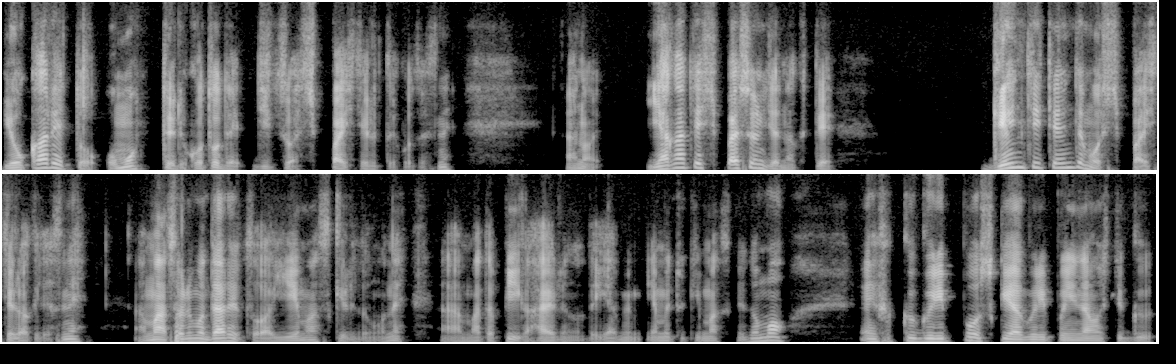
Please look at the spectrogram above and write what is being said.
良かれと思ってることで実は失敗してるということですね。あの、やがて失敗するんじゃなくて、現時点でも失敗してるわけですね。あまあ、それも誰とは言えますけれどもね、あまた P が入るのでやめやめときますけども、えフックグリップをスクエアグリップに直していく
